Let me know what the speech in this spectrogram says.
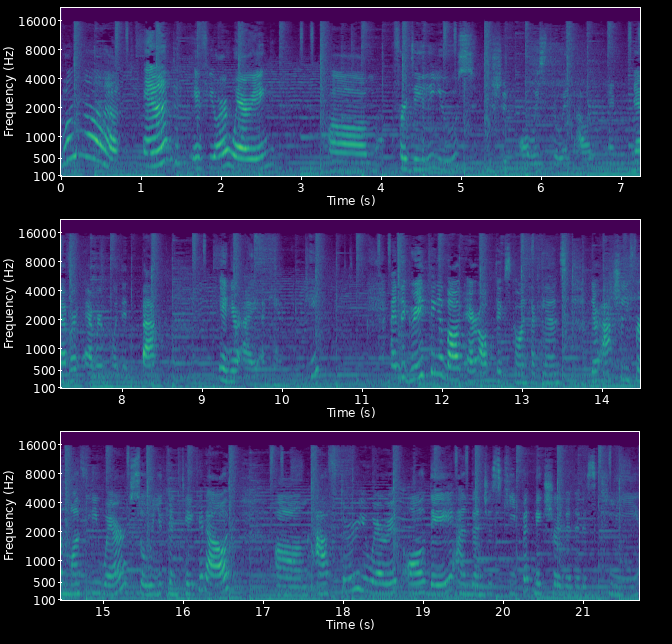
Voila! And if you are wearing um, for daily use, you should always throw it out and never ever put it back in your eye again. Okay? And the great thing about Air Optix contact lens, they're actually for monthly wear, so you can take it out um, after you wear it all day and then just keep it, make sure that it is clean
